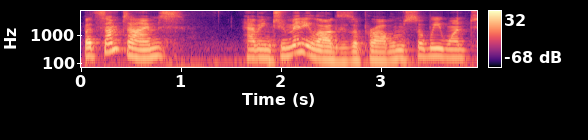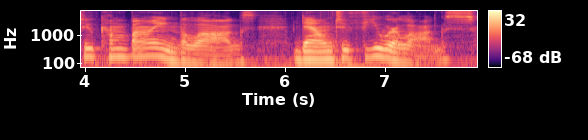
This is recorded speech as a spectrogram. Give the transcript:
But sometimes Having too many logs is a problem, so we want to combine the logs down to fewer logs.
